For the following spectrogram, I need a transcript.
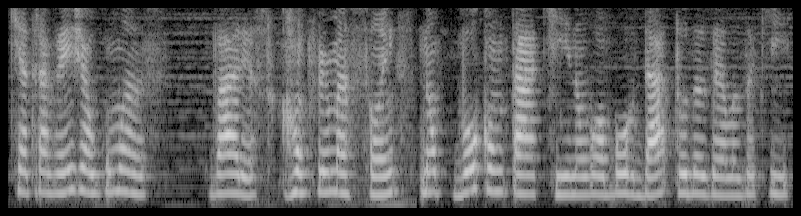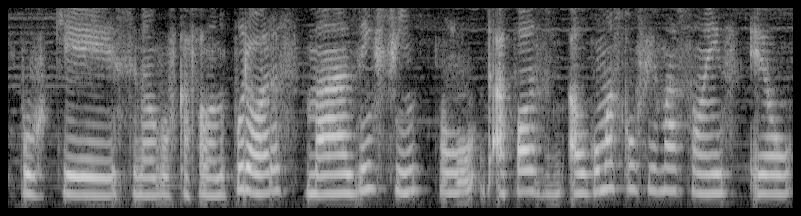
que através de algumas várias confirmações. Não vou contar aqui, não vou abordar todas elas aqui, porque senão eu vou ficar falando por horas, mas enfim, após algumas confirmações, eu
